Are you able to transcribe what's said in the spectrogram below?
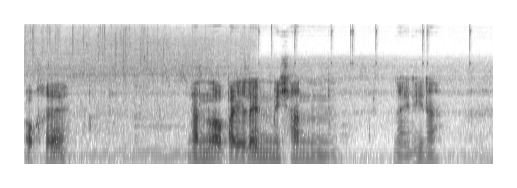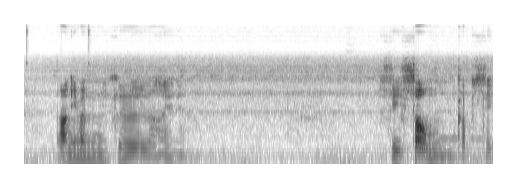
โอเค งั้นเราไปเล่นมิชชั่นไหนดีนะ ตอนนี้มันคืออะไรเนี่ย สีส้มกับสี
